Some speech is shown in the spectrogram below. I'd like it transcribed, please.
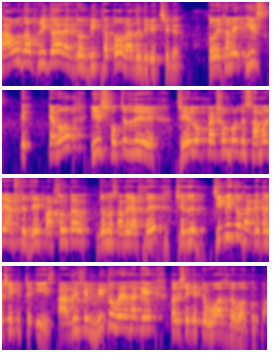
সাউথ আফ্রিকার একজন বিখ্যাত রাজনীতিবিদ ছিলেন। তো এখানে ইজ কেন? ইজ হচ্ছে যদি যে লোকটার সম্পর্কে সামারি আসছে, যে পার্সনটার জন্য সামারি আসছে, সে যদি জীবিত থাকে, তাহলে সেক্ষেত্রে ইজ আর যদি সে মৃত হয়ে থাকে, তাহলে সেক্ষেত্রে ওয়াজ ব্যবহার করবা।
